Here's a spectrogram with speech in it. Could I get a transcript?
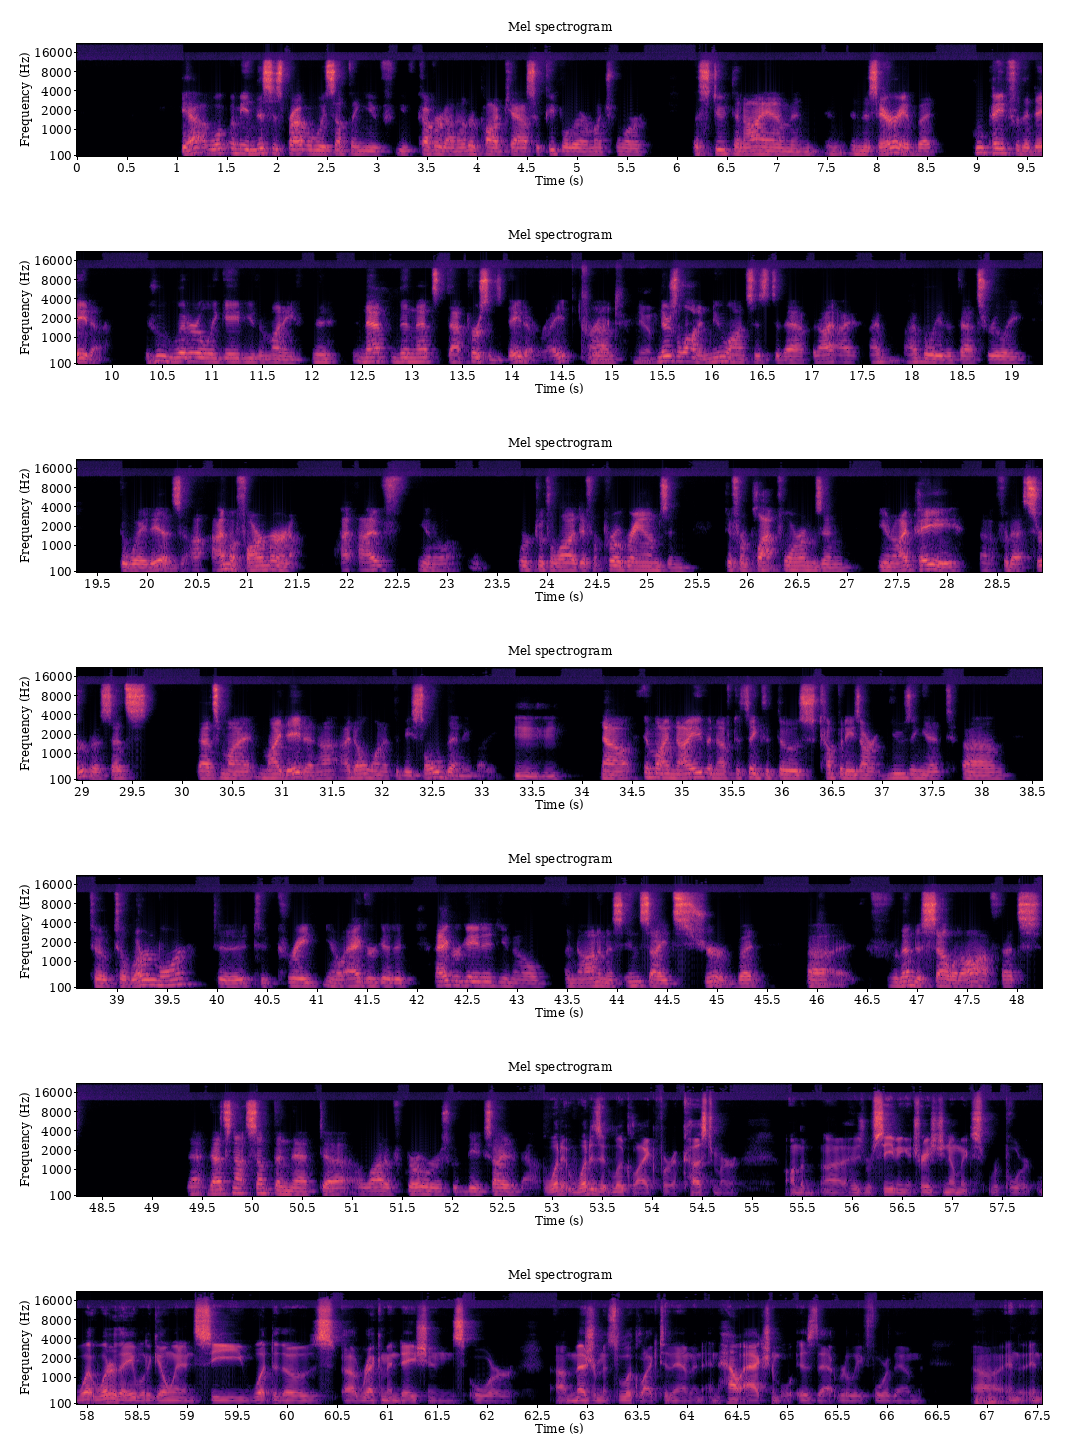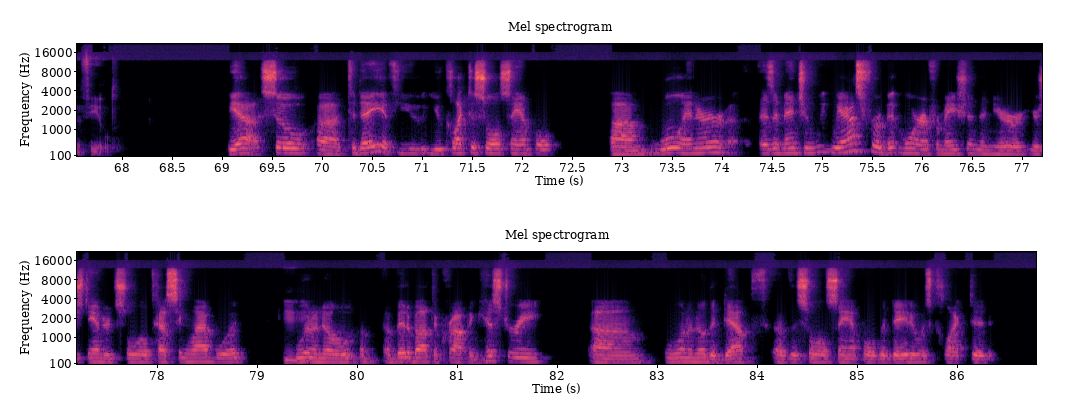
Yeah, well, I mean, this is probably something you've you've covered on other podcasts with people that are much more astute than I am in, in, in this area. But who paid for the data? Who literally gave you the money? And that then that's that person's data right? Correct um, yeah. there's a lot of nuances to that but I, I i believe that that's really the way it is. I, am a farmer and I, i've you know worked with a lot of different programs and different platforms and you know i pay uh, for that service. That's that's my my data and i, I don't want it to be sold to anybody. Mm-hmm. now am i naive enough to think that those companies aren't using it um, to to learn more to to create you know aggregated aggregated you know anonymous insights sure but uh, for them to sell it off that's that that's not something that uh, a lot of growers would be excited about. What what does it look like for a customer on the uh, who's receiving a trace genomics report? What what are they able to go in and see? What do those uh, recommendations or uh, measurements look like to them? And, and how actionable is that really for them uh, mm-hmm. in the in the field yeah. So uh, today, if you you collect a soil sample, um, we'll enter. As I mentioned, we, we ask for a bit more information than your your standard soil testing lab would. Mm-hmm. We want to know a, a, bit about the cropping history. Um, we want to know the depth of the soil sample, the data was collected,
